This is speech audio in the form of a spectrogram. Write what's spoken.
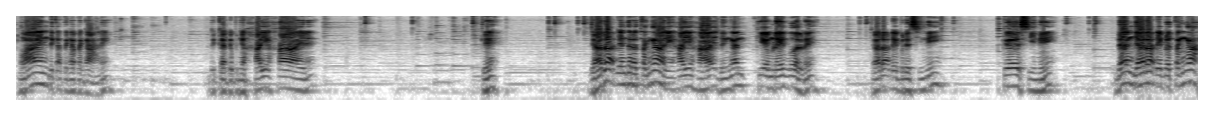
line dekat tengah-tengah ni. Dekat dia punya high high ni. Ok jarak di antara tengah ni high high dengan QM level ni jarak daripada sini ke sini dan jarak daripada tengah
